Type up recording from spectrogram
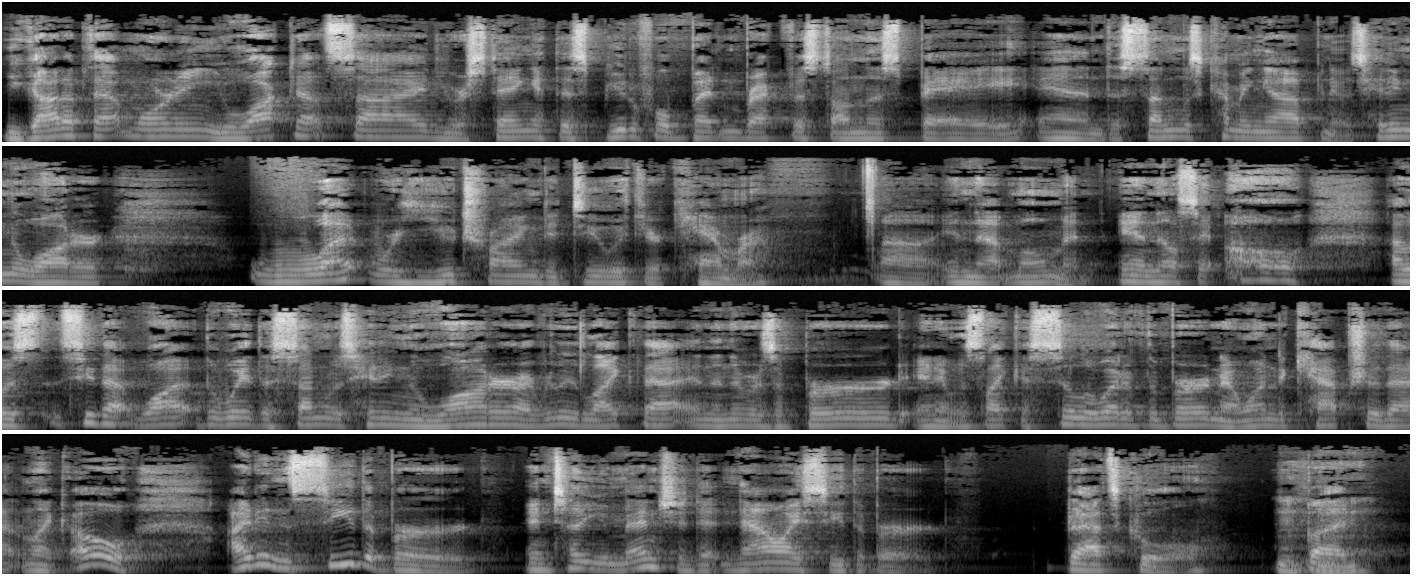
you got up that morning, you walked outside, you were staying at this beautiful bed and breakfast on this bay, and the sun was coming up and it was hitting the water. What were you trying to do with your camera uh, in that moment? And they'll say, "Oh, I was see that wa- the way the sun was hitting the water. I really like that." And then there was a bird, and it was like a silhouette of the bird, and I wanted to capture that. And like, oh, I didn't see the bird until you mentioned it. Now I see the bird. That's cool. Mm-hmm. But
